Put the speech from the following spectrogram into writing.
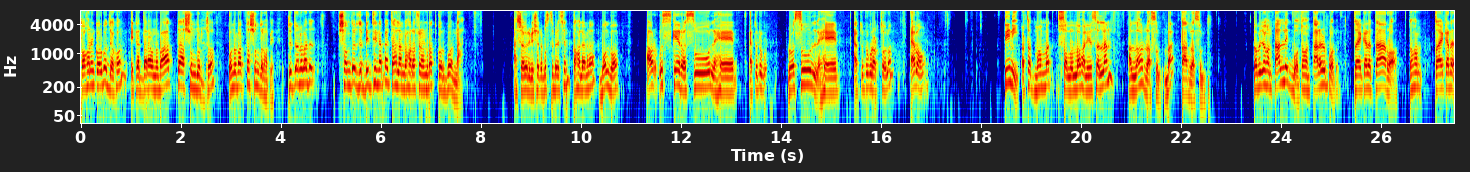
তখনই করব যখন এটার দ্বারা অনুবাদটা সৌন্দর্য, অনুবাদটা সুন্দর হবে। যদি অনুবাদের সৌন্দর্য বৃদ্ধি না পায়, তাহলে আমরা হরফের অনুবাদ করব না। আশা করি বিষয়টা বুঝতে পেরেছেন। তাহলে আমরা বলব, আর উসকে রসুল হে। এতটুকু, রসুল হে। এতটুকুর অর্থ হলো, এবং তিনি, অর্থাৎ মোহাম্মদ সাল্লাহ আলী সাল্লাম আল্লাহর রাসুল বা তার রাসুল। তবে যখন তার লিখব, তখন তারের উপর, তয়কারে তার, তখন তয়কারে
